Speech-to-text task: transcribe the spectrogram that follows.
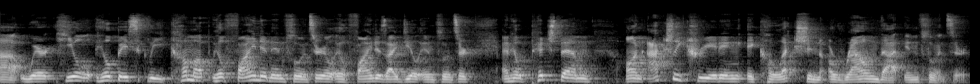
uh, where he'll he'll basically come up, he'll find an influencer, he'll, he'll find his ideal influencer, and he'll pitch them on actually creating a collection around that influencer.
